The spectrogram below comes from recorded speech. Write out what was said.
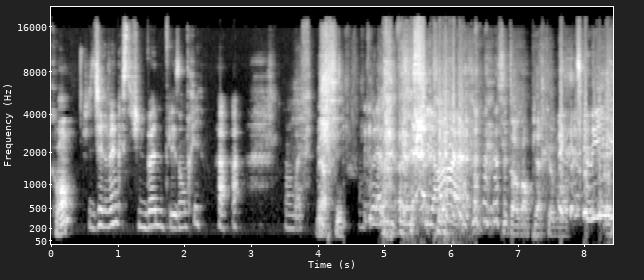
comment? Je dirais même que c'est une bonne plaisanterie. bon, bref. Merci. On peut la couper aussi, hein. C'était encore pire que moi. euh. Oui,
